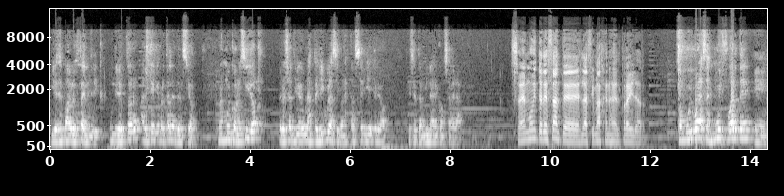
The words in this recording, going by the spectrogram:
y es de Pablo Fendrick, un director al que hay que prestarle atención. No es muy conocido, pero ya tiene algunas películas y con esta serie creo que se termina de consagrar. Se ven muy interesantes las imágenes del tráiler. Son muy buenas, es muy fuerte, eh,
